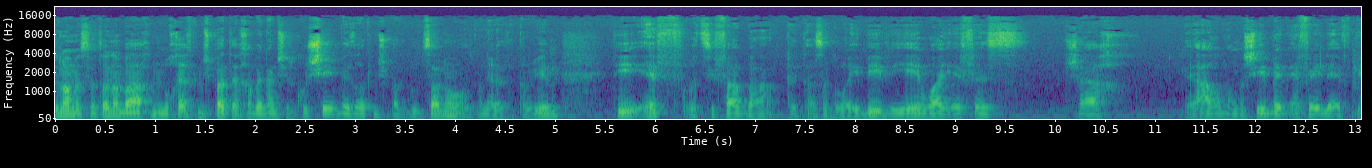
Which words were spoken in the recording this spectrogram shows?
שלום, בסרטון הבא אנחנו נוכיח את משפט ערך הביניים של כושי בעזרת משפט בולצנו, אז בוא נראה את התרגיל. T-F רציפה בקטע הסגור AB ויהיה Y0 שייך ל-R ממשי בין FA ל-FB.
